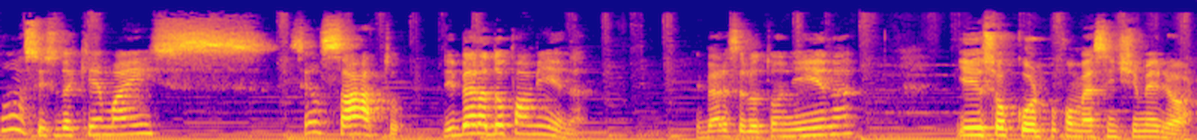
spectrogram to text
Nossa, isso daqui é mais sensato, libera dopamina, libera serotonina e aí o seu corpo começa a sentir melhor.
